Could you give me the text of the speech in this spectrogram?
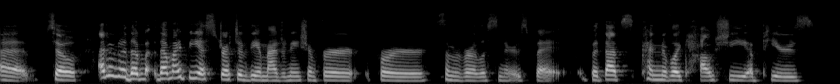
Uh, so I don't know that that might be a stretch of the imagination for for some of our listeners, but but that's kind of like how she appears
